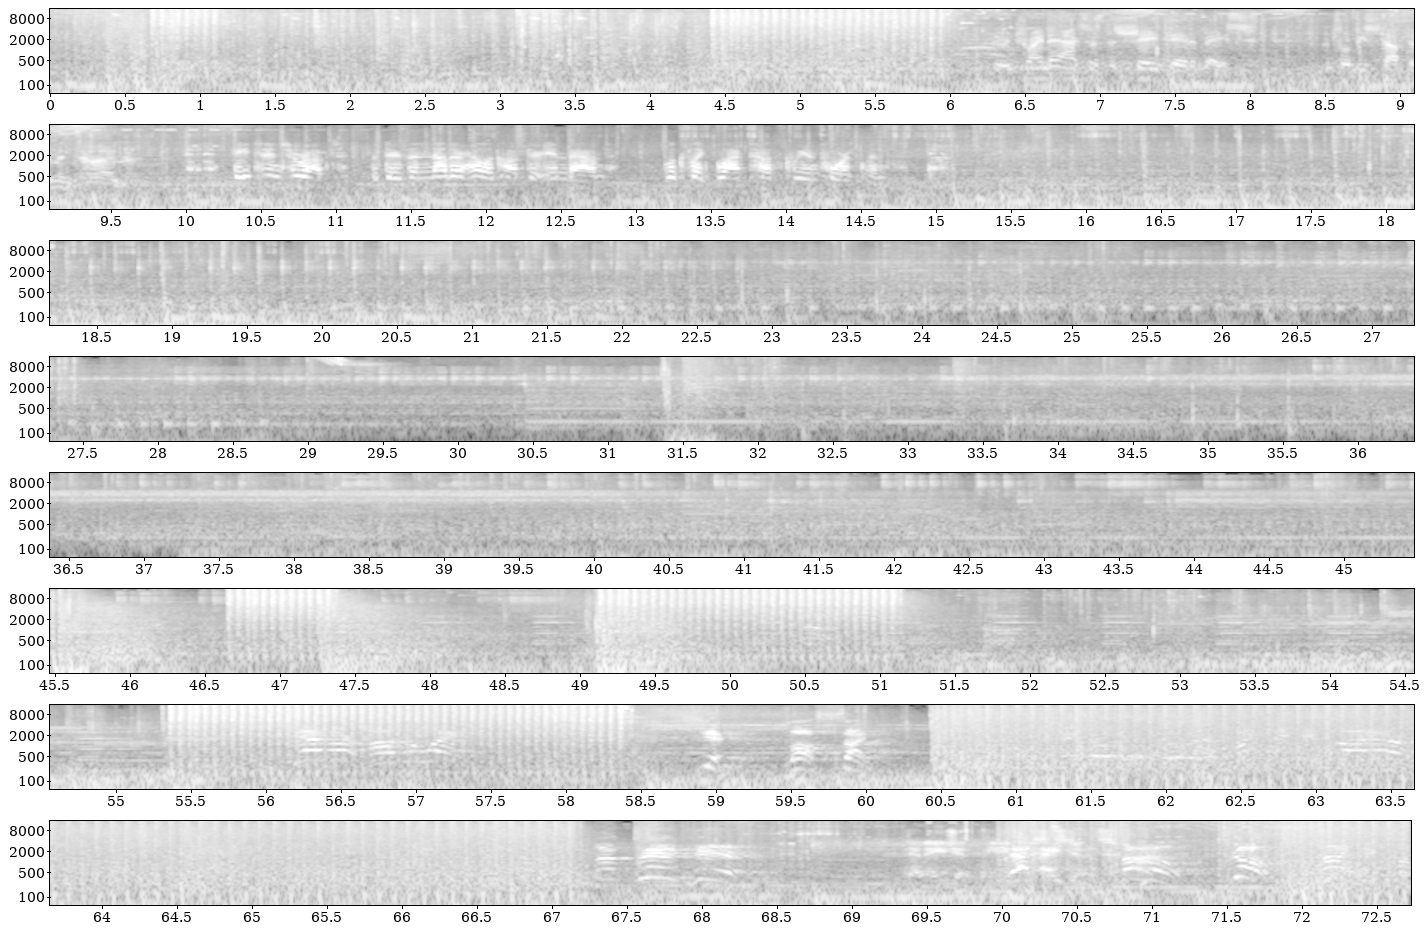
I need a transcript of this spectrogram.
They were trying to access the Shade database. Hope he stopped them in time. Hate to interrupt, but there's another helicopter inbound. Looks like Black Tusk reinforcements. Shit! Lost sight! I'm taking fire. I'm pinned here! An agent needs That agent's mine! Go! I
